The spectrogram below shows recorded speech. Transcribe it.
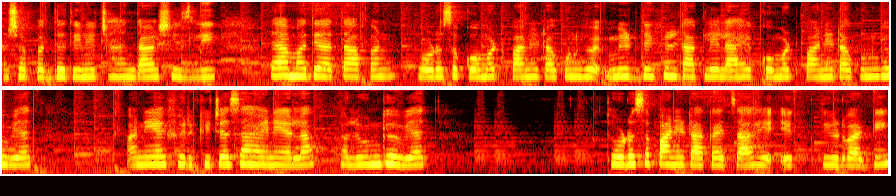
अशा पद्धतीने छान डाळ शिजली. त्यामध्ये आता आपण थोडंसं कोमट पाणी टाकून घेऊ मीठ देखील टाकलेलं आहे कोमट पाणी टाकून घेऊयात. आणि या फिरकीच्या सहाय्याने याला हलवून घेऊयात. थोडंसं पाणी टाकायचं आहे एक दीड वाटी.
